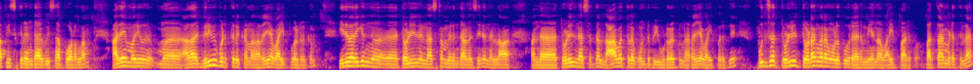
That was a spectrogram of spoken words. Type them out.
ஆஃபீஸ்க்கு ரெண்டு ஆஃபீஸாக போடலாம். அதே மாதிரி ம அதாவது விரிவுபடுத்துறதுக்கான நிறைய வாய்ப்புகள் இருக்கும் இது வரைக்கும் தொழிலில் நஷ்டம் இருந்தாலும் சரி அந்த லா அந்த தொழில் நஷ்டத்தை லாபத்தில் கொண்டு போய் விடுறதுக்கும் நிறைய வாய்ப்பு இருக்குது புதுசாக தொழில் தொடங்குறவங்களுக்கு ஒரு அருமையான வாய்ப்பாக இருக்கும். பத்தாம் இடத்துல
